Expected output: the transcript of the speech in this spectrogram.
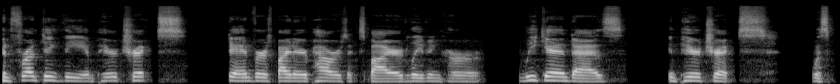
Confronting the Imperatrix, Danvers' binary powers expired, leaving her weakened as Imperatrix was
